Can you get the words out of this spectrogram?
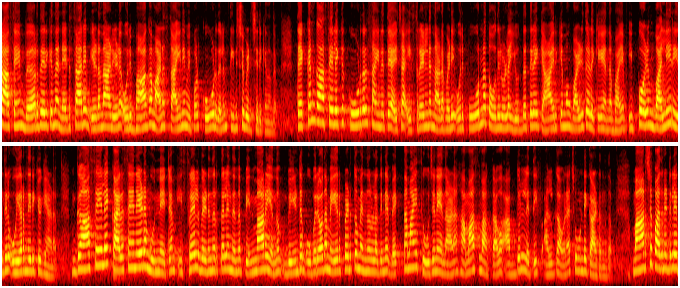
ഗാസയും വേർതിരിക്കുന്ന നെഡ്സാരിം ഇടനാഴിയുടെ ഒരു ഭാഗമാണ് സൈന്യം ഇപ്പോൾ കൂടുതലും തിരിച്ചുപിടിച്ചിരിക്കുന്നത്. തെക്കൻ ഗാസയിലേക്ക് കൂടുതൽ സൈന്യത്തെ അയച്ച ഇസ്രയേലിന്റെ നടപടി ഒരു പൂർണ തോതിലുള്ള യുദ്ധത്തിലേക്കായിരിക്കുമോ വഴിതെളിക്കുക എന്ന ഭയം ഇപ്പോഴും വലിയ രീതിയിൽ ഉയർന്നിരിക്കുകയാണ്. ഗാസയിലെ കരസേനയുടെ മുന്നേറ്റം ഇസ്രയേൽ വെടിനിർത്തലിൽ നിന്ന് പിന്മാറിയെന്നും വീണ്ടും ഉപരോധം ഏർപ്പെടുത്തുമെന്നുള്ളതിന്റെ വ്യക്തമായ സൂചനയെന്നാണ് ഹമാസ് വക്താവ് അബ്ദുൽ ലത്തീഫ് അൽ ഗൗന ചൂണ്ടിക്കാട്ടുന്നത്. മാർച്ച് പതിനെട്ടിലെ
